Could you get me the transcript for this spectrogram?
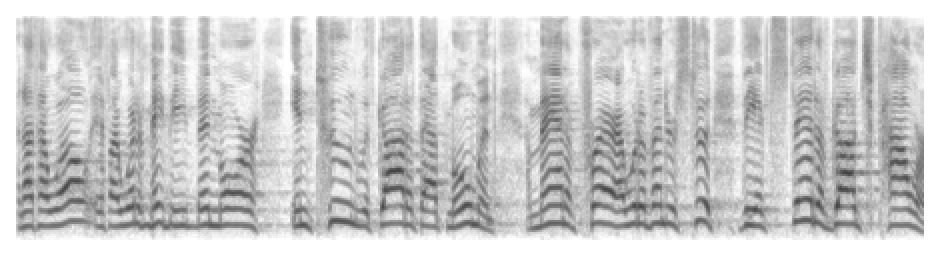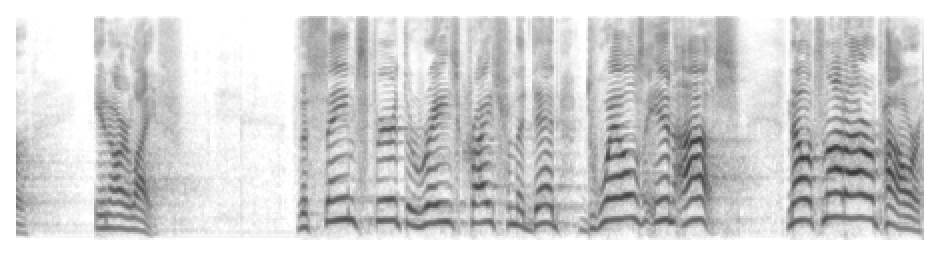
And I thought, well, if I would have maybe been more in tune with God at that moment, a man of prayer, I would have understood the extent of God's power in our life. The same spirit that raised Christ from the dead dwells in us. Now, it's not our power,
